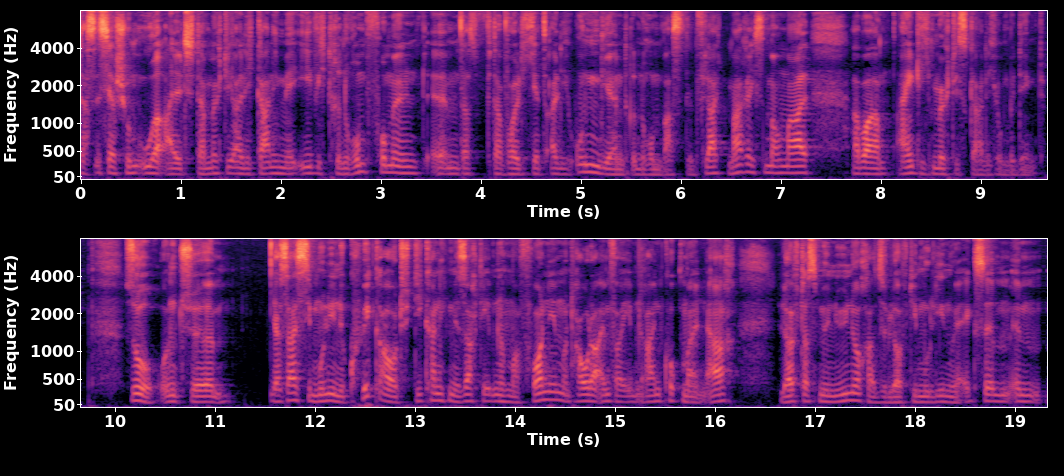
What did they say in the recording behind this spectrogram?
das ist ja schon uralt. Da möchte ich eigentlich gar nicht mehr ewig drin rumfummeln. Ähm, das, da wollte ich jetzt eigentlich ungern drin rumbasteln. Vielleicht mache ich es nochmal, aber eigentlich möchte ich es gar nicht unbedingt. So, und äh, das heißt, die Moline Quickout, die kann ich mir, sagte eben nochmal vornehmen und hau da einfach eben rein, guck mal nach. Läuft das Menü noch, also läuft die Molino Exe im, im,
